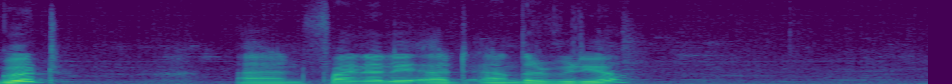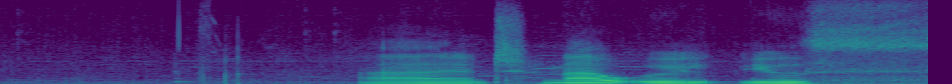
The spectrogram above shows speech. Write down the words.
Good. And finally add another video. And now we'll use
